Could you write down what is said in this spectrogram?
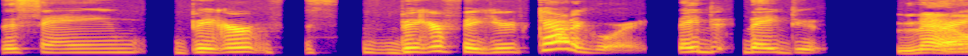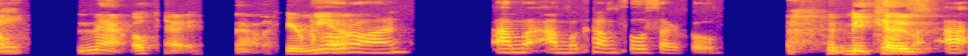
the same bigger, bigger figured category. They they do. now, right? now, okay. Now, hear me Hold out. on. I'm I'm gonna come full circle. because I'm-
